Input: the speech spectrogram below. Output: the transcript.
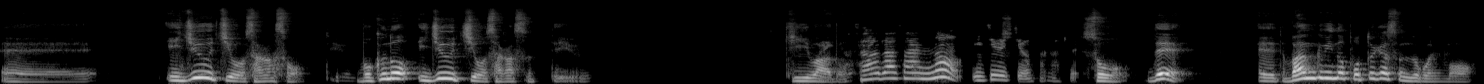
えー移住地を探そうっていう、僕の移住地を探すっていうキーワード。澤田さんの移住地を探す。そう。で、えっ、と、番組のポッドキャストのところにも、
